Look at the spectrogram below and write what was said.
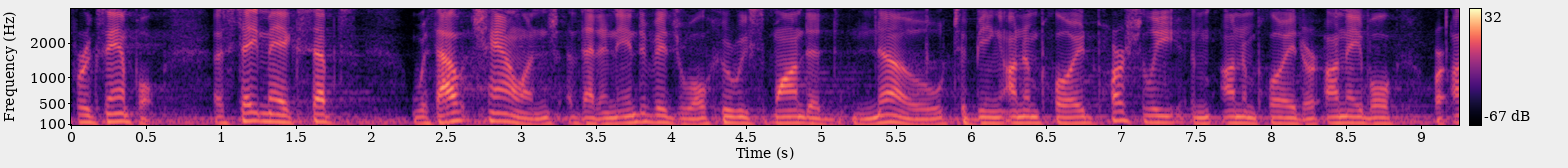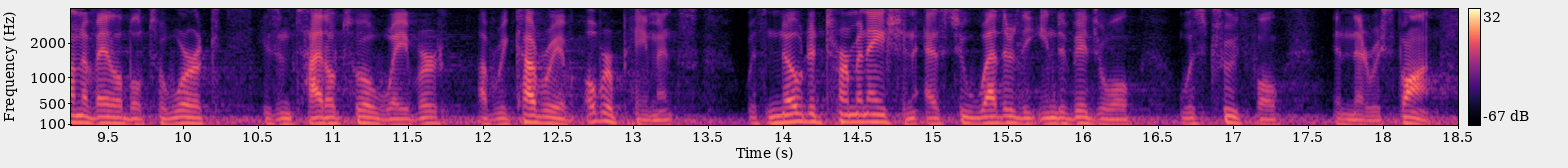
For example, a state may accept without challenge that an individual who responded no to being unemployed, partially unemployed, or unable or unavailable to work is entitled to a waiver of recovery of overpayments with no determination as to whether the individual was truthful in their response.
